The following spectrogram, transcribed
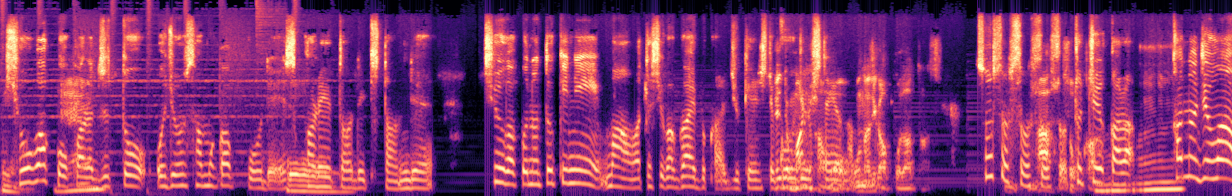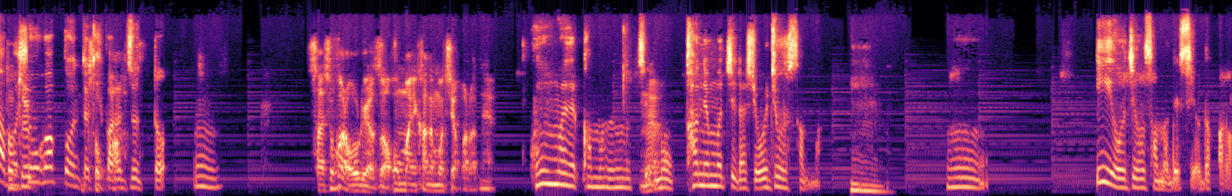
そう小学校からずっとお嬢様学校でエスカレーターで来たんで、中学の時にまあ私が外部から受験して合流したようなも同じ学校だったんですよそうそうそうそう。そう途中から。うん。彼女はもう小学校の時からずっと。うん。最初からおるやつはほんまに金持ちやからね。ほんまに金持ち、ね。もう金持ちだしお嬢様。うん。うん。いいお嬢様ですよ、だから。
